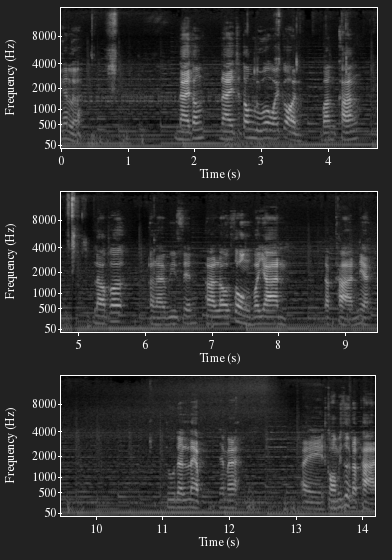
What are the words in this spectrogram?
งั้นเหรอ นายต้องนายจะต้องรู้เอาไว้ก่อน บางครั้ง เราก็อะไรวีเซนอ่าเราส่งพยานหลักฐานเนี่ยดูดันแลบใช่ไหมไอกองพิสูจน์หลักฐาน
